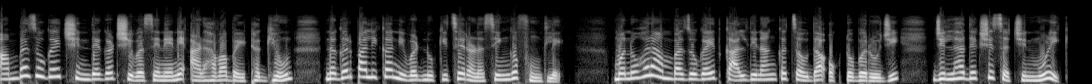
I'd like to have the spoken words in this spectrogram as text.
आंब्याजोगाईत शिंदेगड शिवसेनेने आढावा बैठक घेऊन नगरपालिका निवडणुकीचे रणसिंग फुंकले. मनोहर आंबाजोगाईत काल दिनांक चौदा ऑक्टोबर रोजी जिल्हाध्यक्ष सचिन मुळीक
